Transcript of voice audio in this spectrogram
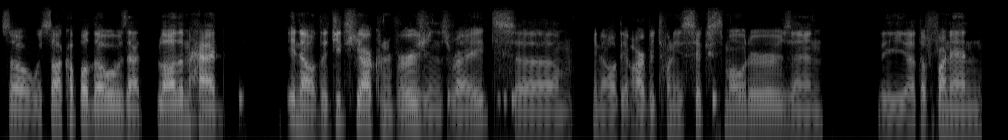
so we saw a couple of those that a lot of them had you know the GTR conversions right um, you know the RB26 motors and the uh, the front end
